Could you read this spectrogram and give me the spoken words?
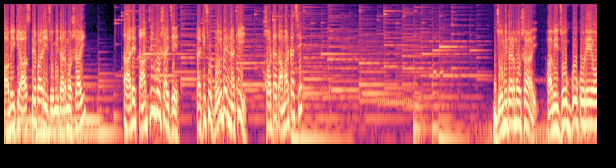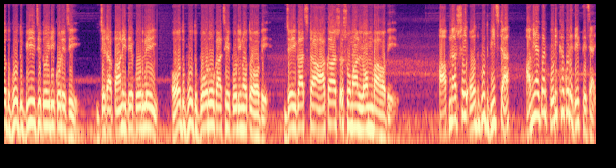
আমি কি আসতে পারি, জমিদার মশাই? আরে তান্ত্রিক মশাই যে, তা কিছু বলবেন নাকি, হঠাৎ আমার কাছে? জমিদার মশাই, আমি যোগ্য করে অদ্ভুত বীজ তৈরি করেছি, যেটা পানিতে পড়লেই অদ্ভুত বড় গাছে পরিণত হবে, যেই গাছটা আকাশ সমান লম্বা হবে। আপনার সেই অদ্ভুত বীজটা আমি একবার পরীক্ষা করে দেখতে চাই,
